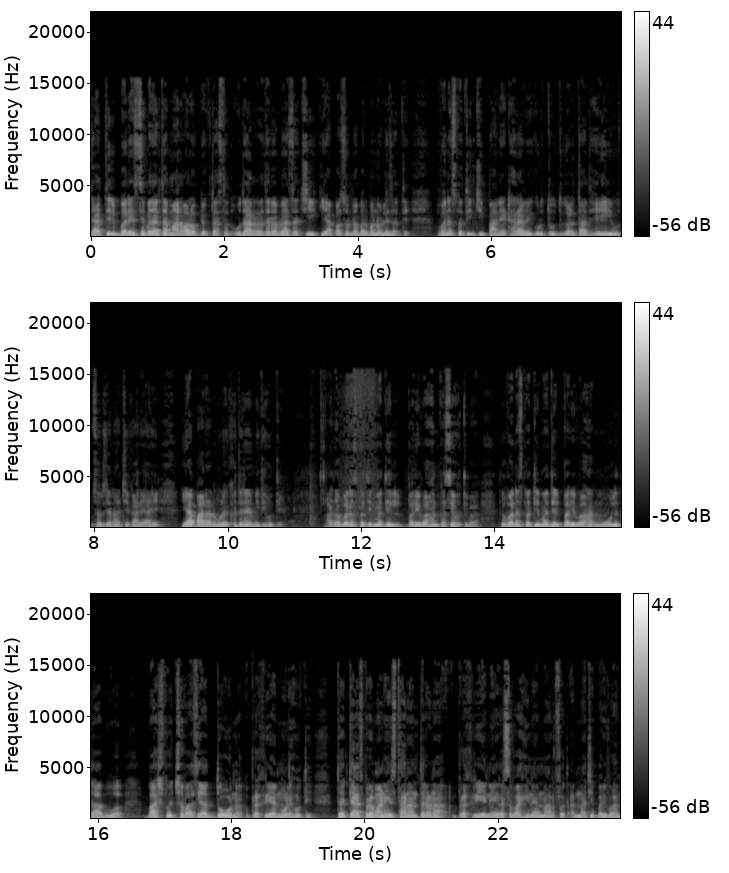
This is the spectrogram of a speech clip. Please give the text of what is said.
त्यातील बरेचसे पदार्थ मानवाला उपयुक्त असतात. उदाहरणार्थ रबराचा चीक यापासून रबर बनवले जाते. वनस्पतींची पाने ठराविक ऋतूत गळतात हेही उत्सर्जनाचे कार्य आहे. या पानांमुळे खतनिर्मिती होते. आता वनस्पतींमधील परिवहन कसे होते बघा. तर वनस्पतीमधील परिवहन मूलदाब व बाष्पोच्छवास या दोन प्रक्रियांमुळे होते. तर त्याचप्रमाणे स्थानांतरण प्रक्रियेने रसवाहिन्यांमार्फत अन्नाचे परिवहन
